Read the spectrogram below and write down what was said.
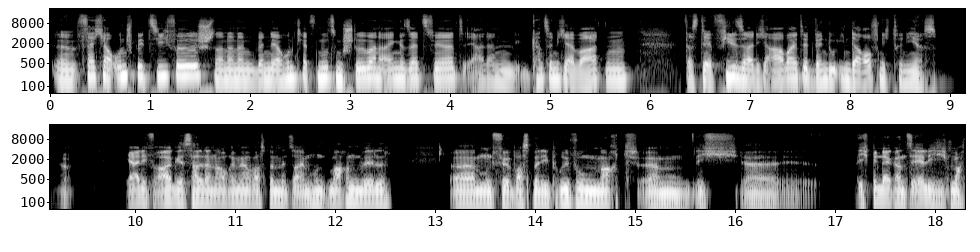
äh, fächerunspezifisch, sondern wenn der Hund jetzt nur zum Stöbern eingesetzt wird, ja, dann kannst du nicht erwarten, dass der vielseitig arbeitet, wenn du ihn darauf nicht trainierst. Ja, ja die Frage ist halt dann auch immer, was man mit seinem Hund machen will ähm, und für was man die Prüfungen macht. Ähm, ich äh, ich bin da ganz ehrlich, ich mach,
